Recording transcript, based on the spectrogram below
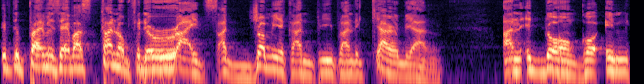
If the Prime Minister ever stand up for the rights of Jamaican people and the Caribbean and it don't go in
